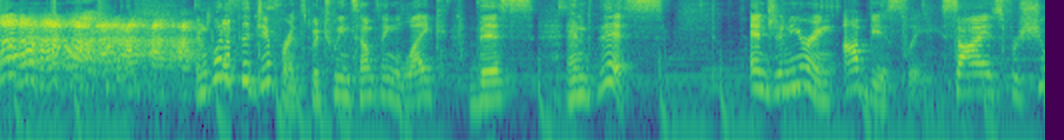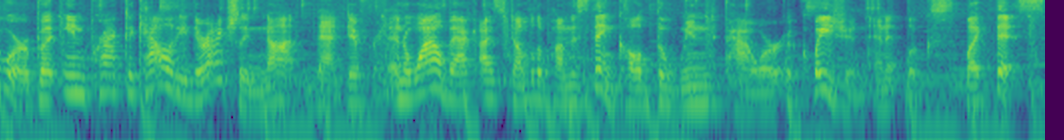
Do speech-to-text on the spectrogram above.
and what is the difference between something like this and this? Engineering, obviously, size for sure, but in practicality, they're actually not that different. And a while back, I stumbled upon this thing called the wind power equation, and it looks like this.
